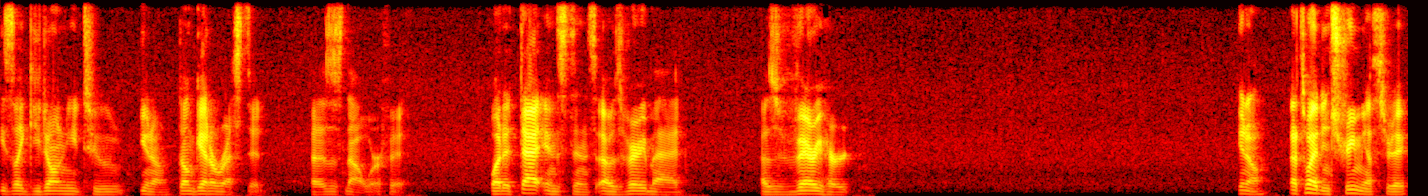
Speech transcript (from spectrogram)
he's like, "You don't need to, you know, don't get arrested, because it's not worth it." But at that instance, I was very mad. I was very hurt. You know, that's why I didn't stream yesterday.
